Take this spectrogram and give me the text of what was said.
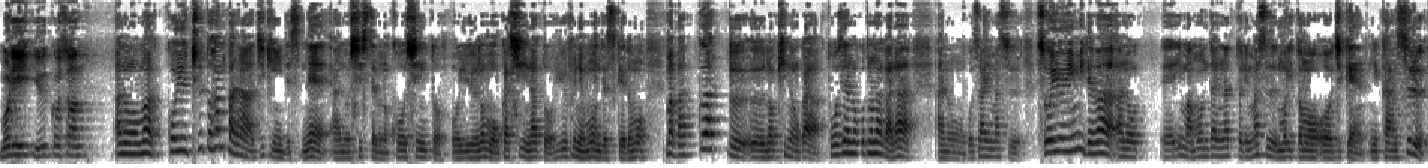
森優子さん。あの、まあ、こういう中途半端な時期にですね、あの、システムの更新というのもおかしいなというふうに思うんですけれども、まあ、バックアップの機能が当然のことながら、あの、ございます。そういう意味では、あの、え今問題になっております森友事件に関する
